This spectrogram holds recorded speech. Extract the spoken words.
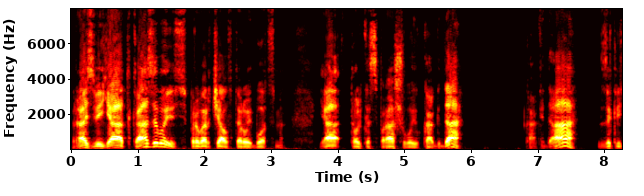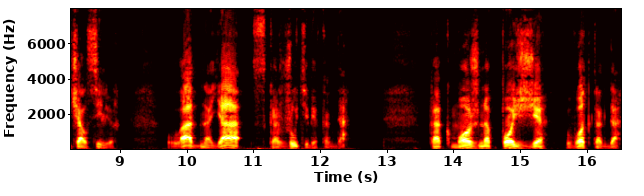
Разве я отказываюсь? проворчал второй боцман. Я только спрашиваю, когда? Когда? закричал Сильвер. Ладно, я скажу тебе, когда. Как можно позже, вот когда.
